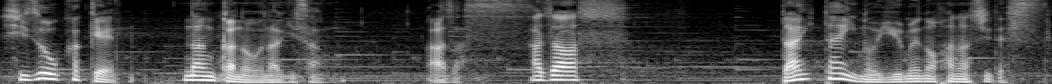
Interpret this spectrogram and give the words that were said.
静岡県南下のうなぎさんあざす。あざーす。大体の夢の話です。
